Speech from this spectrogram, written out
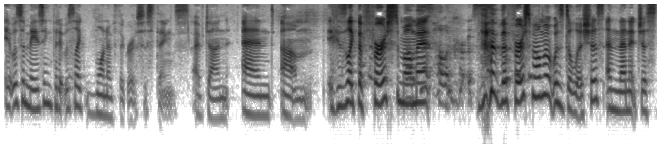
it was amazing but it was like one of the grossest things i've done. And um it was like the first moment the, the first moment was delicious and then it just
